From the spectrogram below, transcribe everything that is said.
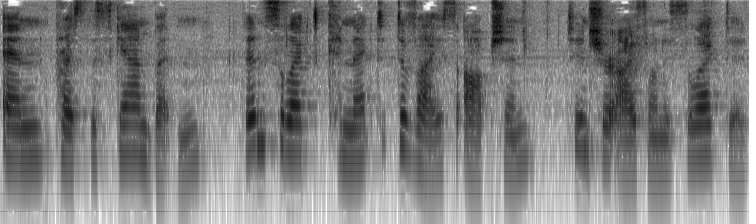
and press the Scan button, then select Connect Device option to ensure iPhone is selected.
